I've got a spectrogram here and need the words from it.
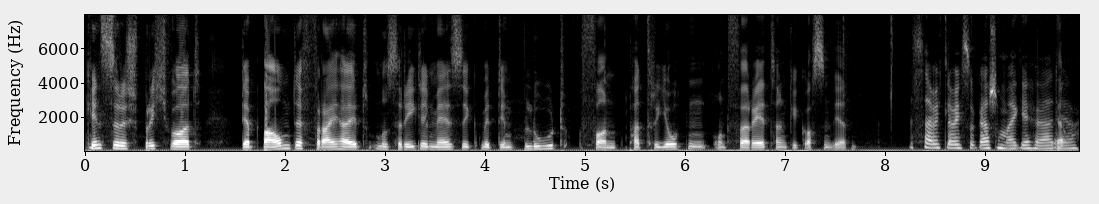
Kennst du das Sprichwort, der Baum der Freiheit muss regelmäßig mit dem Blut von Patrioten und Verrätern gegossen werden? Das habe ich, glaube ich, sogar schon mal gehört, Ja. ja.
